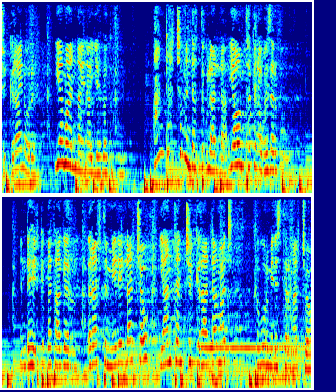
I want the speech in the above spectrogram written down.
ችግር አይኖርህ። የማን አይን አየህ በክፉ? አንዳችም እንዳትጉላላ ያውም ተክነው በዘርፉ እንደ ሄድክበት ሀገር እረፍትም የሌላቸው ያንተን ችግር አዳማጭ ክቡር ሚኒስትር ናቸው።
